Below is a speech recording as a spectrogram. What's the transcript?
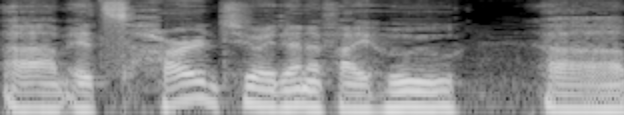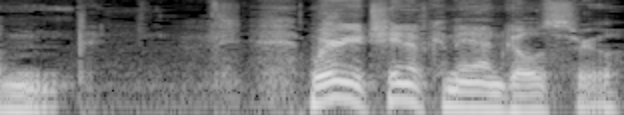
um, it's hard to identify who, um, where your chain of command goes through.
